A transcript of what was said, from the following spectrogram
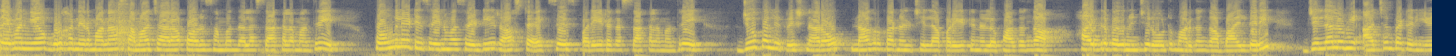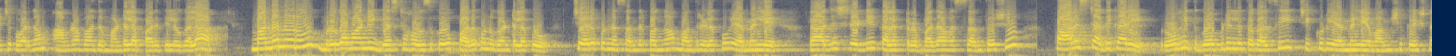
రెవెన్యూ గృహ నిర్మాణ సమాచార పౌర సంబంధాల శాఖల మంత్రి పొంగులేటి శ్రీనివాసరెడ్డి రాష్ట్ర ఎక్సైజ్ పర్యాటక శాఖల మంత్రి జూపల్లి కృష్ణారావు నాగర్ కర్నూలు జిల్లా పర్యటనలో భాగంగా హైదరాబాద్ నుంచి రోడ్డు మార్గంగా బయలుదేరి జిల్లాలోని అచ్చంపేట నియోజకవర్గం అమరాబాద్ మండల పరిధిలో గల మన్ననూరు మృగవాణి గెస్ట్ హౌస్కు పదకొండు గంటలకు చేరుకున్న సందర్భంగా మంత్రులకు MLA Rajesh Reddy collector Badavath Santosh forest అధికారి రోహిత్ గోపిడిలతో కలిసి చిక్కుడు ఎమ్మెల్యే వంశీకృష్ణ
